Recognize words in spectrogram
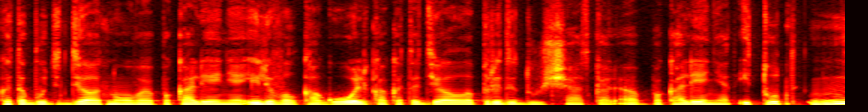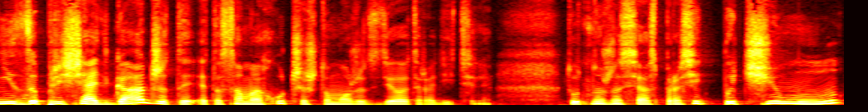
как это будет делать новое поколение, или в алкоголь, как это делало предыдущее э, поколение. И тут не запрещать гаджеты – это самое худшее, что может сделать родители. Тут нужно себя спросить, почему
